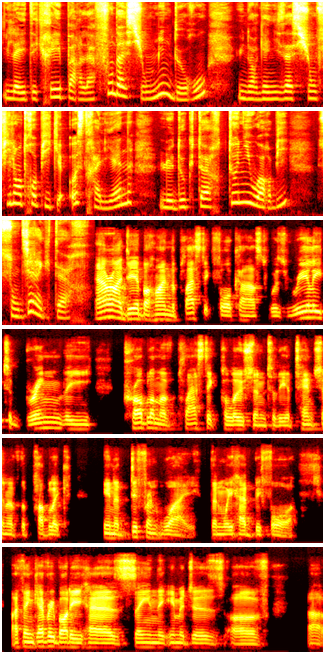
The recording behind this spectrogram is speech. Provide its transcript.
Il a été créé par la Fondation Mine de Roux, une organisation philanthropique australienne. Le docteur Tony Warby son directeur. Our idea behind the plastic forecast was really to bring the problem of plastic pollution to the attention of the public in a different way than we had before. I think everybody has seen the images of uh,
